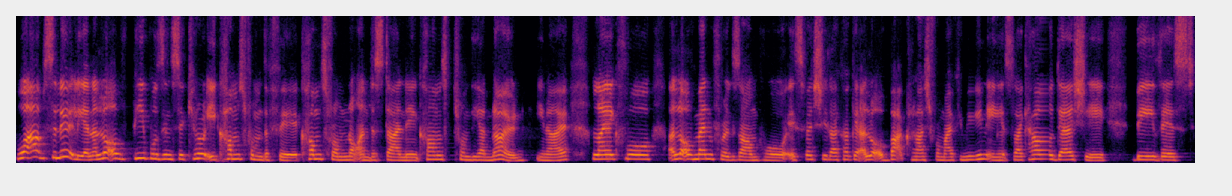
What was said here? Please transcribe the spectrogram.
Well, absolutely. And a lot of people's insecurity comes from the fear, comes from not understanding, comes from the unknown, you know? Like for a lot of men, for example, especially like I get a lot of backlash from my community. It's like, how dare she be this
